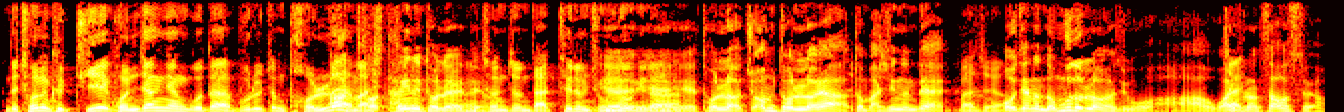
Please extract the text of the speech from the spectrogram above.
근데 저는 그 뒤에 권장량보다 물을 좀 덜 넣어야 아, 더- 맛있어요. 당연히 덜 넣어야 돼요. 전 좀 나트륨 중독이라 예, 예, 예. 덜 넣어. 좀 덜 넣어야 더 맛있는데. 맞아요. 어제는 너무 덜 넣어가지고 아 와이프랑 싸웠어요.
